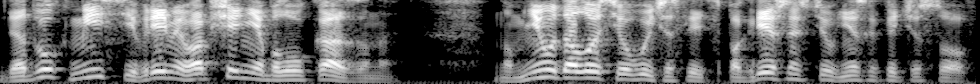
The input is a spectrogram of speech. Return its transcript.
Для двух миссий время вообще не было указано, но мне удалось его вычислить с погрешностью в несколько часов.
